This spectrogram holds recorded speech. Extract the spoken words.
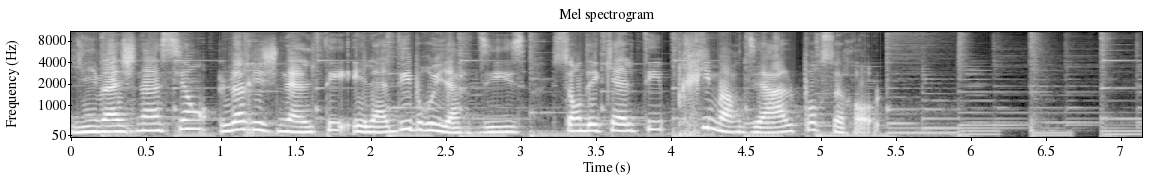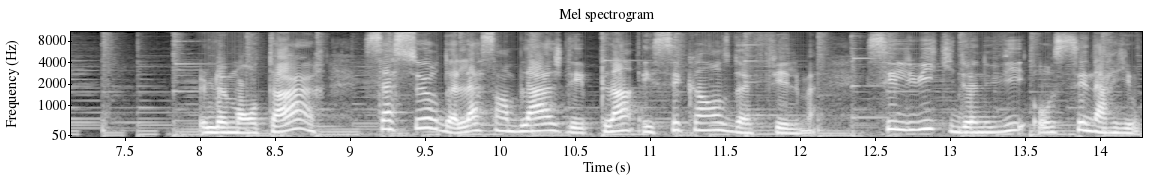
L'imagination, l'originalité et la débrouillardise sont des qualités primordiales pour ce rôle. Le monteur s'assure de l'assemblage des plans et séquences d'un film. C'est lui qui donne vie au scénario.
